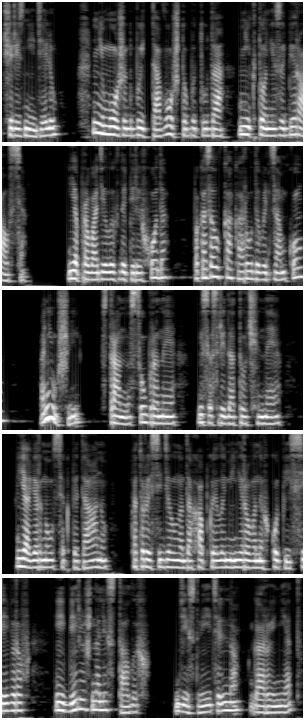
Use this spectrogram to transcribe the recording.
через неделю. Не может быть того, чтобы туда никто не забирался». Я проводил их до перехода, показал, как орудовать замком. Они ушли, странно собранные и сосредоточенные. Я вернулся к Петаану, который сидел над охапкой ламинированных копий северов и бережно листал их. Действительно, горы нет,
